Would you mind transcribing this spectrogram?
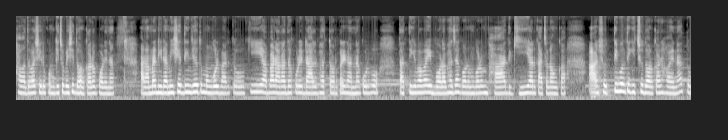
খাওয়া দাওয়া সেরকম কিছু বেশি দরকারও পড়ে না। আর আমরা নিরামিষের দিন যেহেতু মঙ্গলবার, তো কি আবার আলাদা করে ডাল, ভাত, তরকারি রান্না করব? তার থেকে বাবা এই বড়া ভাজা, গরম গরম ভাত, ঘি আর কাঁচা লঙ্কা। আর সত্যি বলতে কিছু দরকার হয় না। তো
